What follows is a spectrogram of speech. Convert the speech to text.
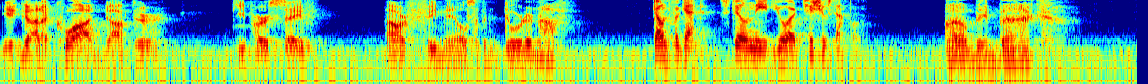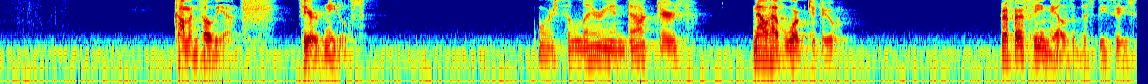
you got a quad, Doctor. Keep her safe, Our females have endured enough. Don't forget, still need your tissue sample. I'll be back. Common phobia. Fear of needles. Or Salarian doctors. Now have work to do. Prefer females of the species.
